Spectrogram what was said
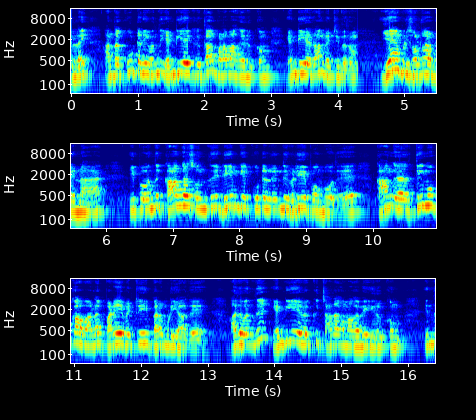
இல்லை. அந்த கூட்டணி வந்து என்டிஏக்கு தான் பலமாக இருக்கும். என்டிஏ தான் வெற்றி பெறும். ஏன் அப்படி சொல்கிறேன் அப்படின்னா இப்போ வந்து காங்கிரஸ் வந்து டிஎம்கே கூட்டணியிலிருந்து வெளியே போகும்போது காங்க திமுகவால் பழைய வெற்றியை பெற முடியாது. அது வந்து என்டிஏவுக்கு சாதகமாகவே இருக்கும். இந்த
